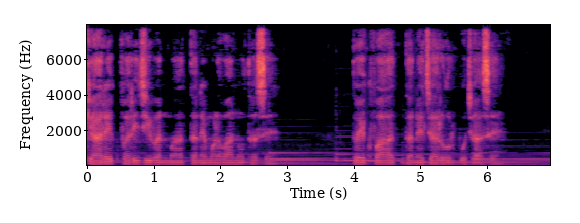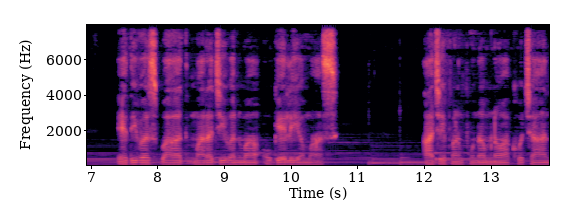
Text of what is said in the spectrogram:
ક્યારેક ફરી જીવનમાં તને મળવાનું થશે. તો એક વાત તને જરૂર પૂછાશે. એ દિવસ બાદ મારા જીવનમાં ઉગેલી અમાસ. આજે પણ પૂનમનો આખો ચાંદ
